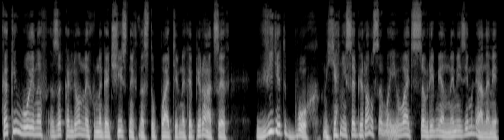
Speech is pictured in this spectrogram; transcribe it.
как и воинов, закаленных в многочисленных наступательных операциях. Видит Бог, я не собирался воевать с современными землянами,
